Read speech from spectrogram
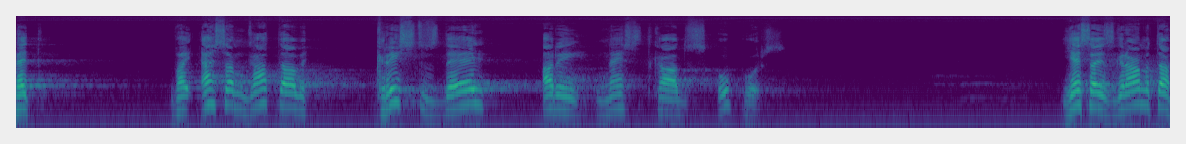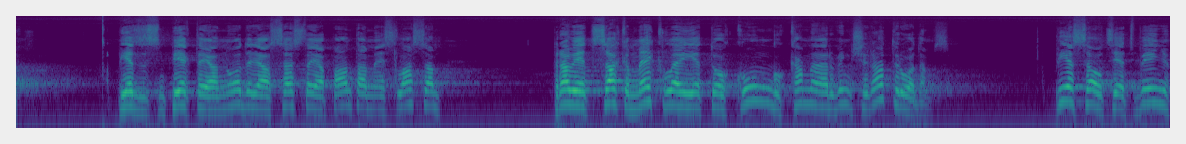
Bet vai esam gatavi Kristus dēļ arī nest kādus upurus? Iesaistas grāmatā 55. nodaļā, 6. pantā mēs lasām, pravietis saka, meklējiet to kungu, kamēr viņš ir atrodams. Piesauciet viņu,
